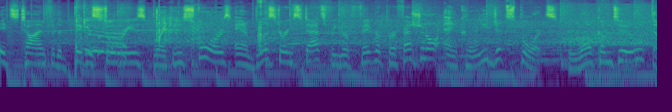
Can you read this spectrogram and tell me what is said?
It's time for the biggest stories, breaking scores, and blistering stats for your favorite professional and collegiate sports. Welcome to The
